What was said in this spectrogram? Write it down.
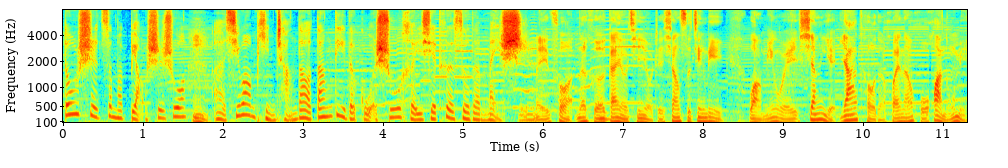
都是这么表示说，嗯，呃，希望品尝到当地的果蔬和一些特色的美食。没错，那和甘有琴有着相似经历，网名为“乡野丫头”的淮南活化农民，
